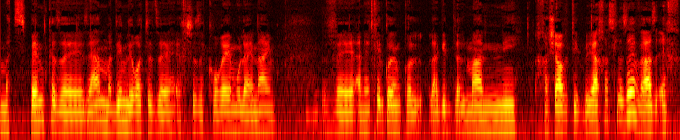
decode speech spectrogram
מצפן כזה, זה היה מדהים לראות את זה, איך שזה קורה מול העיניים. ואני אתחיל קודם כל להגיד על מה אני חשבתי ביחס לזה, ואז איך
